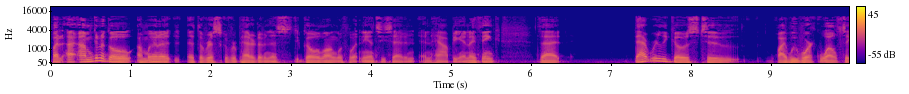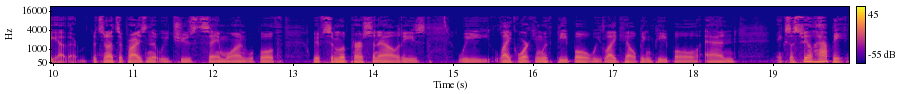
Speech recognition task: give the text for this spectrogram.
But I, I'm going to go. I'm going to, at the risk of repetitiveness, to go along with what Nancy said and, and happy. And I think that that really goes to why we work well together. It's not surprising that we choose the same one. We're both we have similar personalities. We like working with people. We like helping people, and it makes us feel happy.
